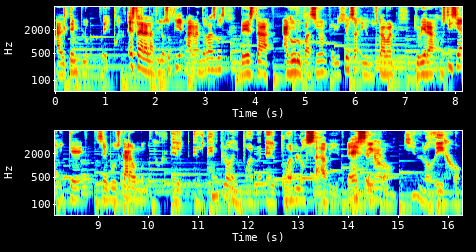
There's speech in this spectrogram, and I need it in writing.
al templo del pueblo. Esta era la filosofía a grandes rasgos de esta agrupación religiosa. Ellos buscaban que hubiera justicia y que se buscara un mundo mejor. El, el templo del pueblo, el pueblo sabio. Ese dijo. mero. ¿Quién lo dijo?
